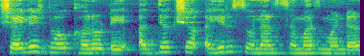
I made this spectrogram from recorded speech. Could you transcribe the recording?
शैलेश भाऊ खरोटे अध्यक्ष अहिर सोनार समाज मंडळ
